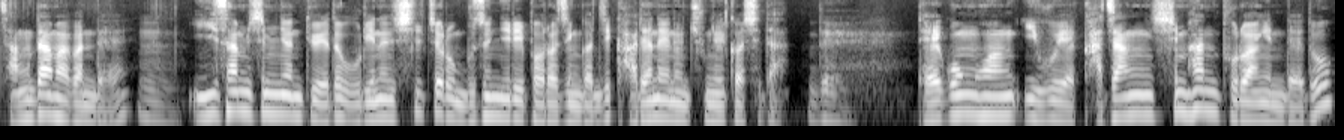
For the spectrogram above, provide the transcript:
장담하건대 음, 2, 30년 뒤에도 우리는 실제로 무슨 일이 벌어진 건지 가려내는 중일 것이다. 네. 대공황 이후에 가장 심한 불황인데도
